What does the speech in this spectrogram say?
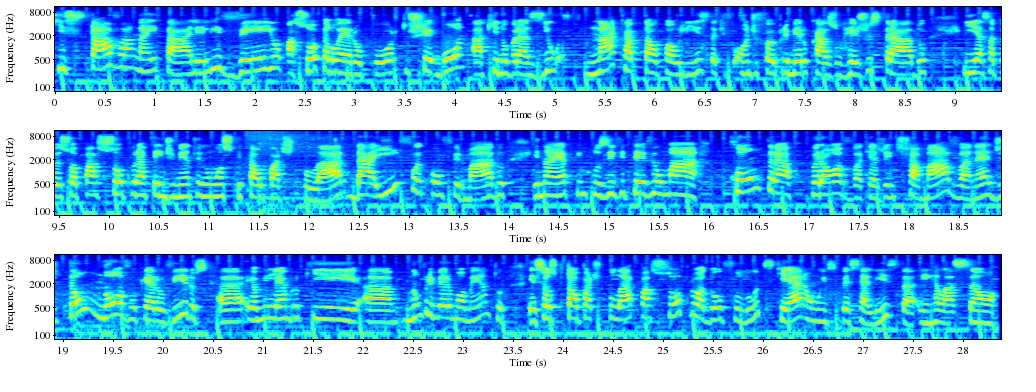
que estava na Itália, ele veio, passou pelo aeroporto, chegou aqui no Brasil, na capital paulista, onde foi o primeiro caso registrado, e essa pessoa passou por atendimento em um hospital particular, daí foi confirmado, e na época, inclusive, teve uma contraprova que a gente chamava, né, de tão novo que era o vírus, uh, eu me lembro que, uh, num primeiro momento, esse hospital particular passou para o Adolfo Lutz, que era um especialista em relação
